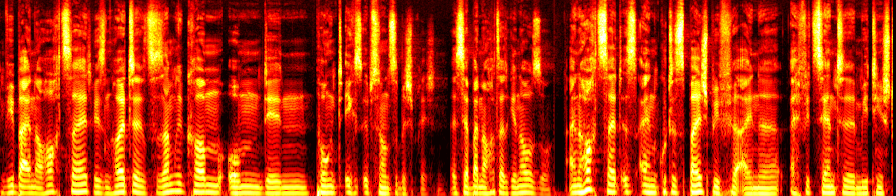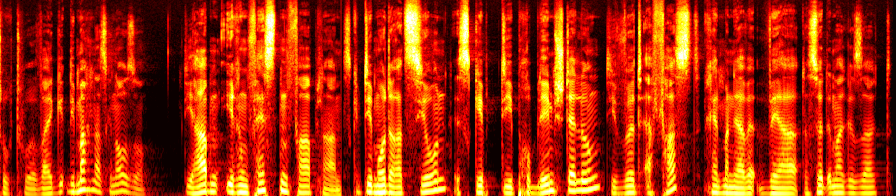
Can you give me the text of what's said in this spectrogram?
wie bei einer Hochzeit. Wir sind heute zusammengekommen, um den Punkt XY zu besprechen. Ist ja bei einer Hochzeit genauso. Eine Hochzeit ist ein gutes Beispiel für eine effiziente Meetingstruktur, weil die machen das genauso. Die haben ihren festen Fahrplan. Es gibt die Moderation, es gibt die Problemstellung, die wird erfasst. Kennt man ja, wer, das wird immer gesagt,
